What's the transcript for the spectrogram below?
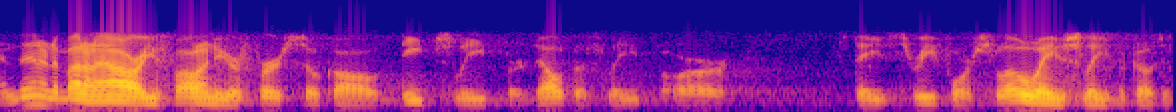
And then in about an hour, you fall into your first so called deep sleep or delta sleep or stage three, four slow wave sleep because it's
